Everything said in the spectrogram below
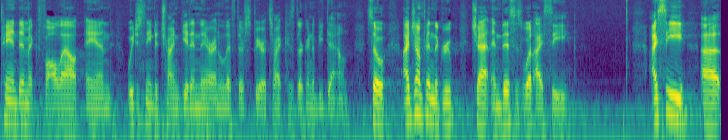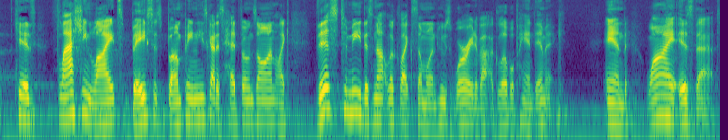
pandemic fallout and we just need to try and get in there and lift their spirits right because they're going to be down so I jump in the group chat, and this is what I see. I see uh, kids flashing lights, bass is bumping, he's got his headphones on. Like, this to me does not look like someone who's worried about a global pandemic. And why is that?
